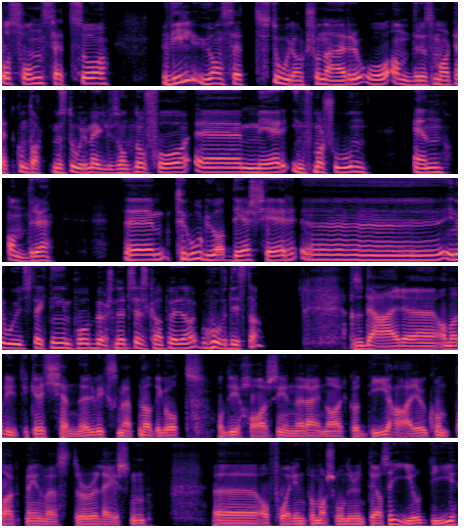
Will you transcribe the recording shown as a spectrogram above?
Og sånn sett så vil uansett store aksjonærer og andre som har tett kontakt med store nå få eh, mer informasjon enn andre. Tror du at det skjer i noe utstrekning på selskaper i dag, på hovedlista? Altså det er, eh, Analytikere kjenner virksomheten veldig godt, og de har sine regneark, og de har jo kontakt med Investor Relation eh, og får informasjon rundt det. Og så gir jo de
